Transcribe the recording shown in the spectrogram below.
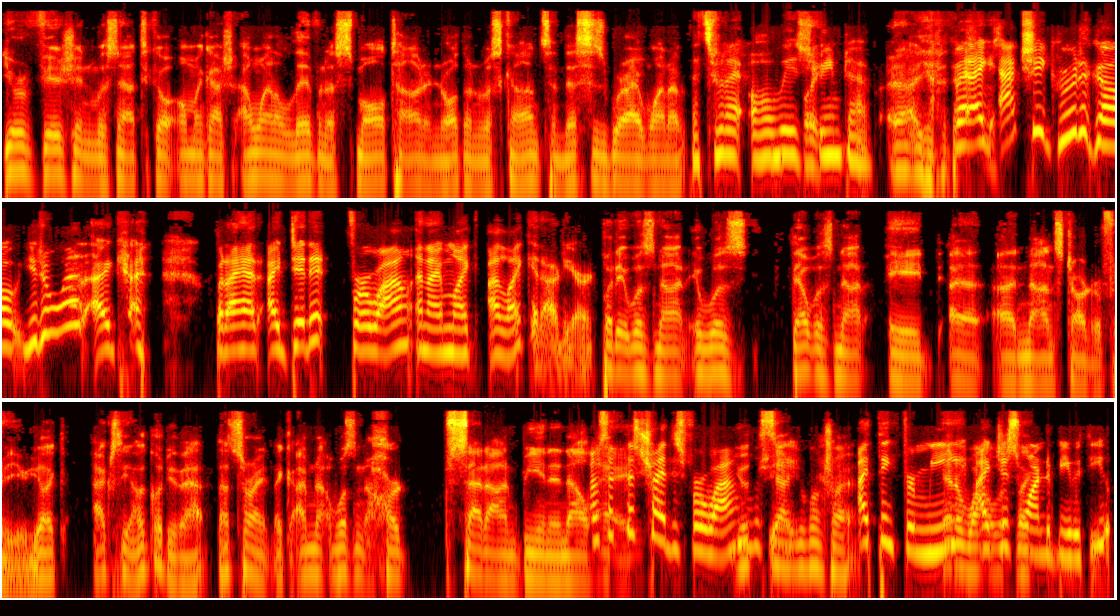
your vision was not to go oh my gosh i want to live in a small town in northern wisconsin. This is where i want to that's what i always dreamed of. uh, yeah, but i actually grew to go you know what? I can but i had i did it for a while and i'm like i like it out here. But it was not it was that was not a, a, a non-starter for you. You're like, actually, I'll go do that. That's all right. Like I'm not wasn't hard set on being in LA. I was like, let's try this for a while. You, yeah, you want to try it. I think for me, I just like, wanted to be with you.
